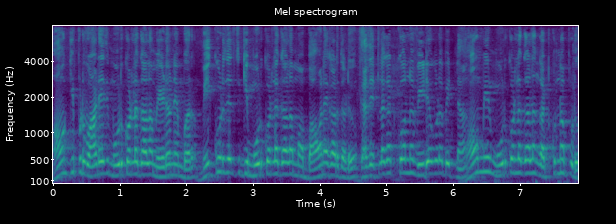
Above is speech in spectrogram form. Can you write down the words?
మామకి ఇప్పుడు వాడేది మూడు కొండల గాలం ఏడో నెంబర్. మీకు కూడా తెలుసు ఈ మూడు కొండల గాలం మా బావనే కడతాడు. అది ఎట్లా కట్టుకోవాలన్న వీడియో కూడా పెట్టినా. మామ మీరు మూడు కొండల గాలం కట్టుకున్నప్పుడు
